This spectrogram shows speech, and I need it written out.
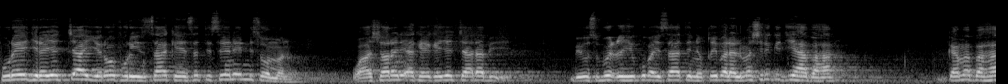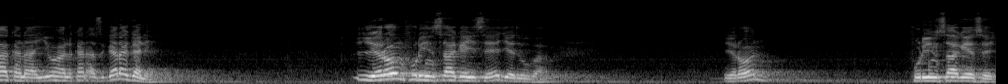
فريجر يجا يرو فرينسا كيست سين إني سومن. وأشارني أكيك يجا بأسبوعه كبيسات قبل المشرق جهة بها. كما بها كان أيها كان أزقر قاله يرون فرينسا جيسي جدوبا. يرون فرينسا جيسي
